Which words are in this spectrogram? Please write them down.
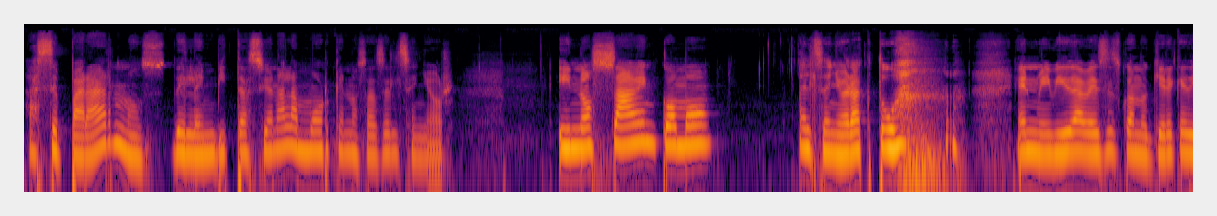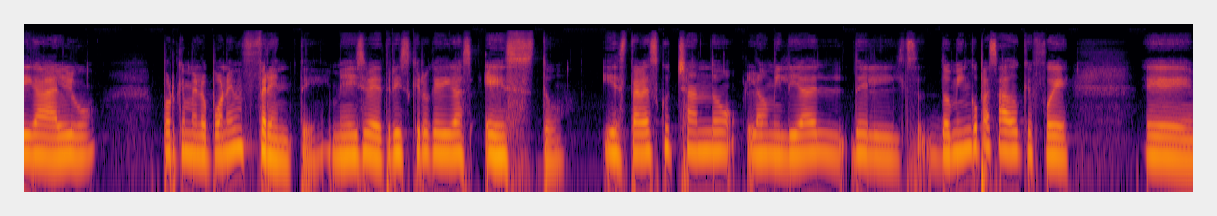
a separarnos de la invitación al amor que nos hace el Señor. Y no saben cómo el Señor actúa en mi vida a veces cuando quiere que diga algo, porque me lo pone enfrente y me dice, Beatriz, quiero que digas esto. Y estaba escuchando la humildad del, domingo pasado que fue eh,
